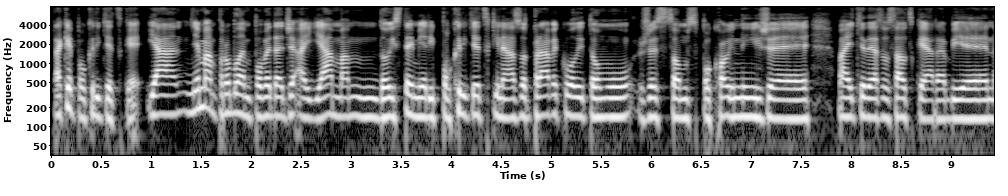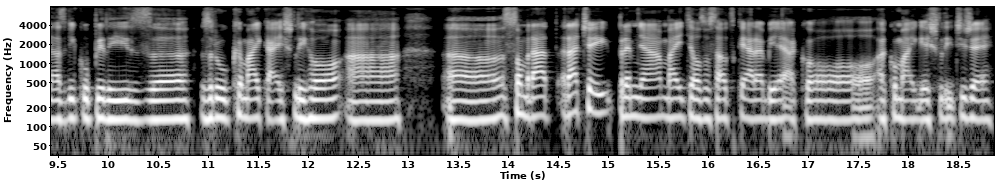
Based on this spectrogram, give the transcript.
také pokrytecké. Ja nemám problém povedať, že aj ja mám do istej miery pokrytecký názor práve kvôli tomu, že som spokojný, že majiteľia zo Saudskej Arábie nás vykúpili z, z rúk Majka Ashleyho a Uh, som rád, radšej pre mňa majiteľ zo Saudskej Arábie ako, ako Mike Ashley, čiže...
